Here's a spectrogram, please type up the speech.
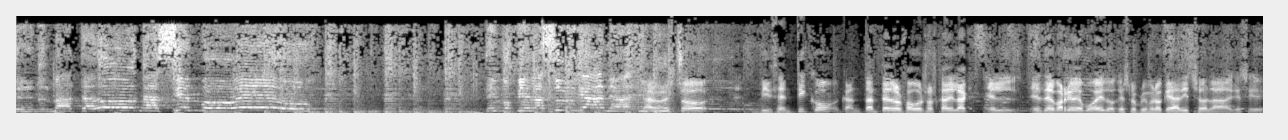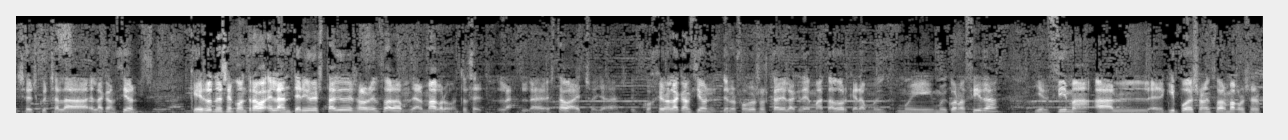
Dicen el matador, nací en Boedo. Tengo piel azul gana. Claro, esto Vicentico, cantante de los famosos Cadillac, él es del barrio de Boedo, que es lo primero que ha dicho, que se, escucha la, canción, que es donde se encontraba el anterior estadio de San Lorenzo de Al- de Almagro. Entonces, estaba hecho ya. Cogieron la canción de los famosos Cadillac de Matador, que era muy, muy, muy conocida, y encima al equipo de San Lorenzo de Almagro se les,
